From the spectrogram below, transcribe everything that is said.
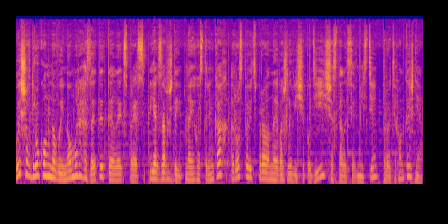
Вийшов друком новий номер газети Телеекспрес. Як завжди, на його сторінках розповідь про найважливіші події, що сталися в місті протягом тижня.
